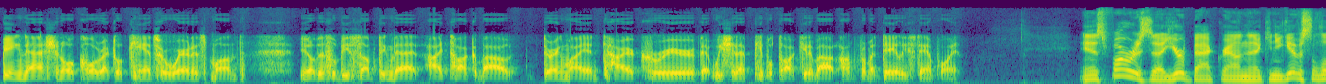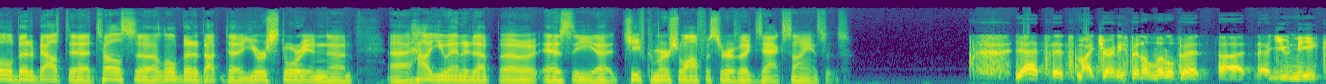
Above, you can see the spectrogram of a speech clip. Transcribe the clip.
being National Colorectal Cancer Awareness Month, you know, this will be something that I talk about during my entire career that we should have people talking about on, from a daily standpoint. And as far as uh, your background, uh, can you give us a little bit about, uh, tell us uh, a little bit about uh, your story and uh, how you ended up as the Chief Commercial Officer of Exact Sciences? Yeah, it's, it's my journey's been a little bit uh, unique.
